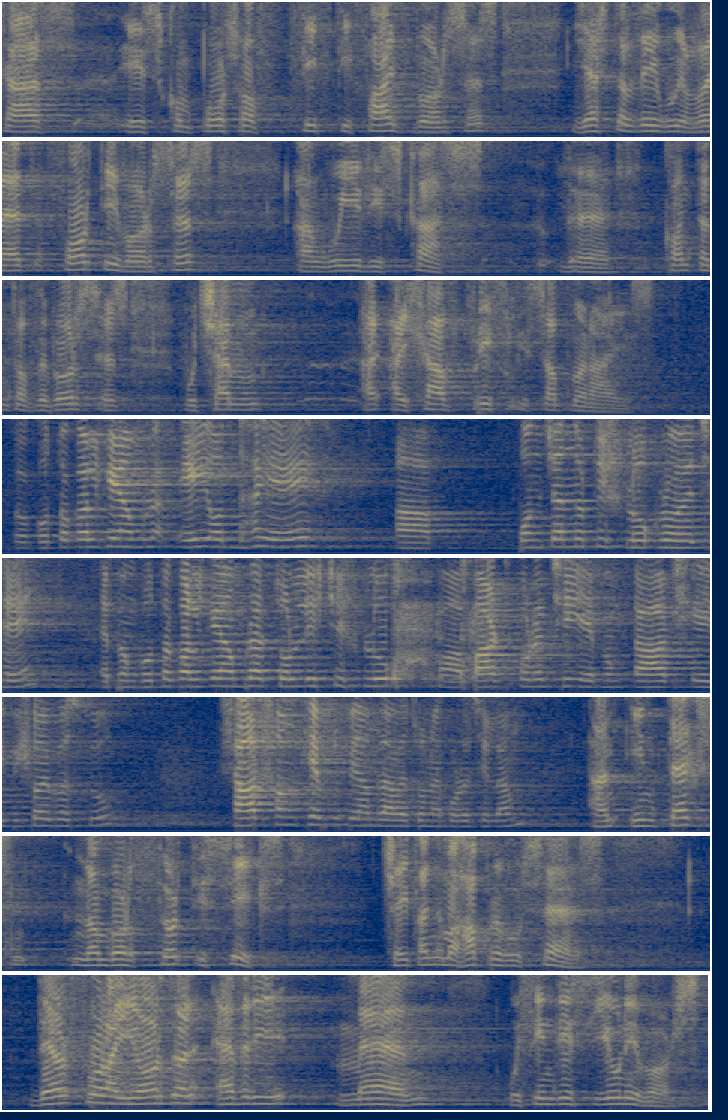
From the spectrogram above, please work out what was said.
has, is composed of 55 verses. Yesterday we read 40 verses and we discussed the content of the verses, which I'm, I, I have briefly summarized. তো গতকালকে আমরা এই অধ্যায়ে পঞ্চান্নটি শ্লোক রয়েছে এবং গতকালকে আমরা চল্লিশটি শ্লোক পাঠ করেছি এবং তার সেই বিষয়বস্তু সার সংক্ষেপ রূপে আমরা আলোচনা করেছিলাম And in text number 36, Chaitanya Mahaprabhu says, Therefore I order every man within this universe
